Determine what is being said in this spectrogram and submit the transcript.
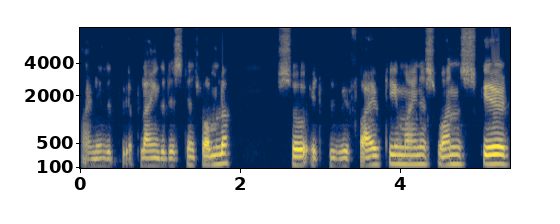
finding the applying the distance formula. So it will be 5t minus 1 squared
